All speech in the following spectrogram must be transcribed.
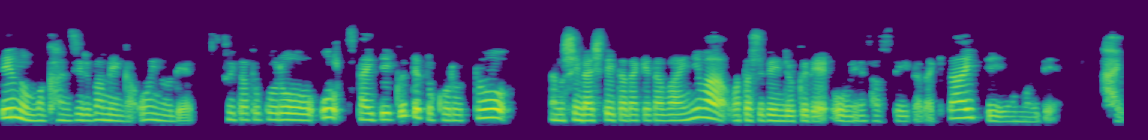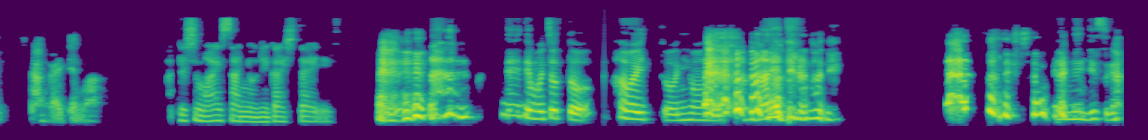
ていうのも感じる場面が多いので、そういったところを伝えていくってところと、あの、信頼していただけた場合には、私全力で応援させていただきたいっていう思いで、はい、考えてます。私も愛さんにお願いしたいです。ね、でもちょっとハワイと日本が離れてるので。そうですね。残念ですが。は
